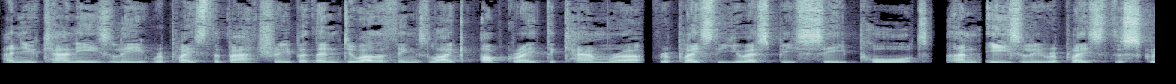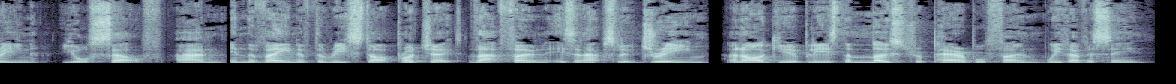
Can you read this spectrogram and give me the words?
and you can easily replace the battery, but then do other things like upgrade the camera, replace the USB C port, and easily replace the screen yourself. And in the vein of the Restart project, that phone is an absolute dream and arguably is the most repairable phone we've ever seen.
